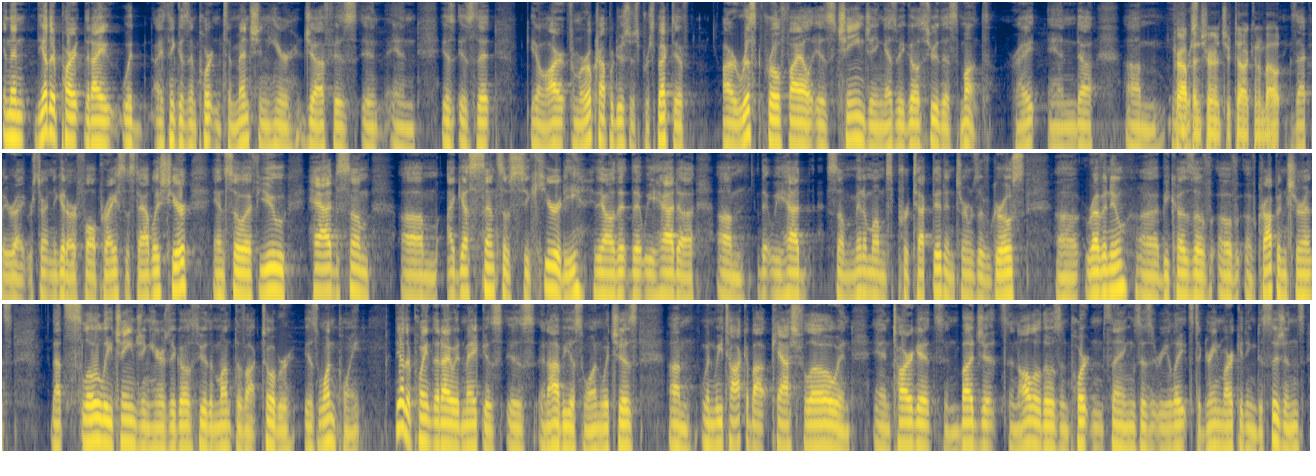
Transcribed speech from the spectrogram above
And then the other part that I would I think is important to mention here, Jeff, is in, in is is that you know our from a row crop producer's perspective, our risk profile is changing as we go through this month right? And uh, um, crop know, insurance you're talking about. Exactly right. We're starting to get our fall price established here, and so if you had some. Um, I guess sense of security, you know that, that we had uh, um, that we had some minimums protected in terms of gross uh, revenue uh, because of, of, of crop insurance. That's slowly changing here as we go through the month of October. Is one point. The other point that I would make is is an obvious one, which is um, when we talk about cash flow and and targets and budgets and all of those important things as it relates to grain marketing decisions,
